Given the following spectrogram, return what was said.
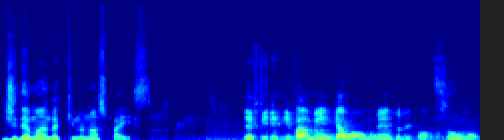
de demanda aqui no nosso país? Definitivamente há um aumento de consumo.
